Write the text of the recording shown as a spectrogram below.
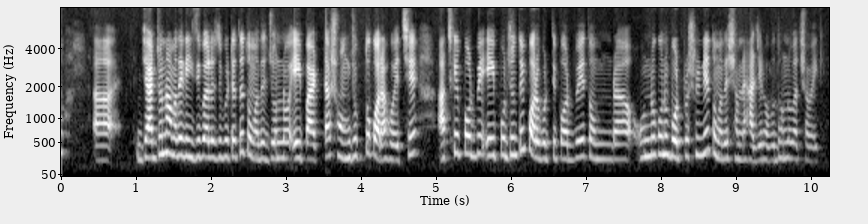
যার জন্য আমাদের ইজি বায়োলজি বইটাতে তোমাদের জন্য এই পার্টটা সংযুক্ত করা হয়েছে। আজকের পর্বে এই পর্যন্তই। পরবর্তী পর্বে তোমরা অন্য কোনো বোর্ড প্রশ্ন নিয়ে তোমাদের সামনে হাজির হব। ধন্যবাদ সবাইকে।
